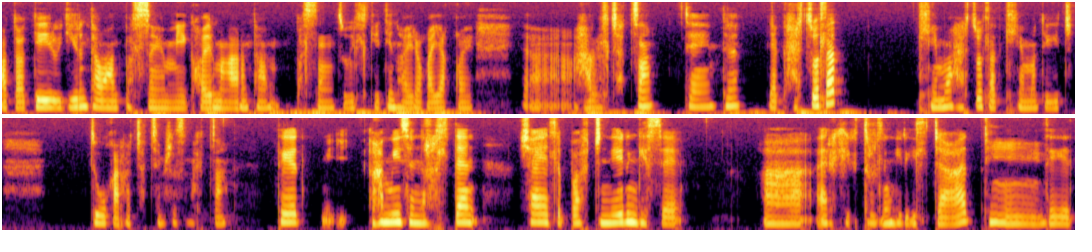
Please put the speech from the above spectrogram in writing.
одоо дээр 95 онд болсон юмыг 2015 болсон зүйл гээд энэ хоёроо яг гоё харуулж чадсан. Тийм. Тэ. Яг харьцуулаад гэх юм уу? Харьцуулаад гэх юм уу тэгэж зүг гаргаж чадсан юм шиг санагцсан. Тэгээд хамгийн сонирхолтой нь Shia LaBeouf ч нэрнгээсээ а архитектурлан хэрэгжилж агаад тэгээд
